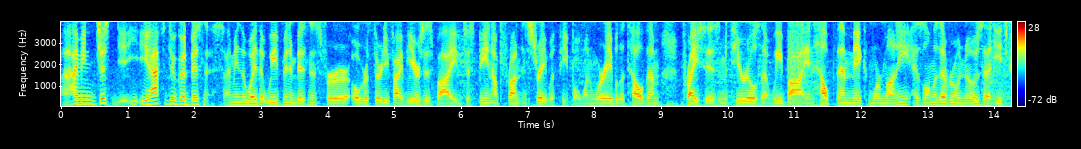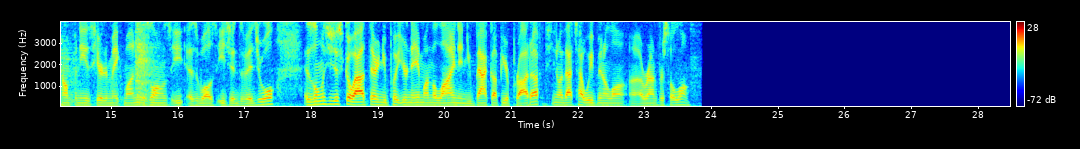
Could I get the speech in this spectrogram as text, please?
I mean, just you have to do good business. I mean, the way that we've been in business for over 35 years is by just being upfront and straight with people. When we're able to tell them prices and materials that we buy and help them make more money, as long as everyone knows that each company is here to make money, as long as as well as each individual, as long as you just go out there and you put your name on the line and you back up your product, you know, that's how we've been along, uh, around for so long.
